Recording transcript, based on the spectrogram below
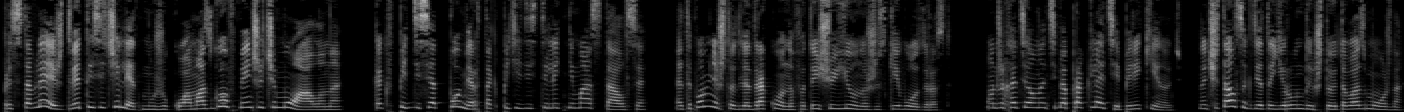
Представляешь, две тысячи лет мужику, а мозгов меньше, чем у Алана. Как в пятьдесят помер, так пятидесятилетним и остался. А ты помнишь, что для драконов это еще юношеский возраст? Он же хотел на тебя проклятие перекинуть. Начитался где-то ерунды, что это возможно,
